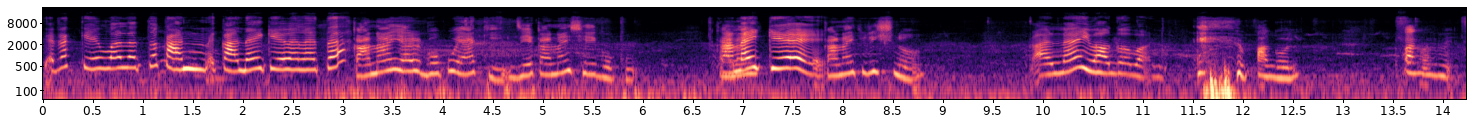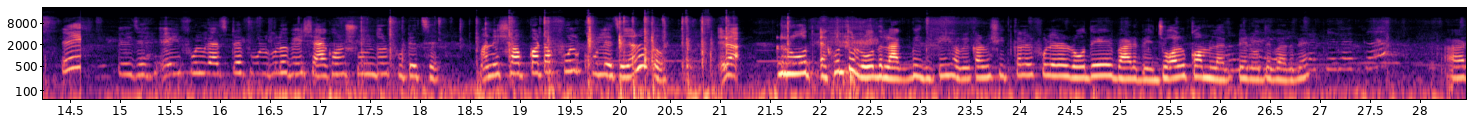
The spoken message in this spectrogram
এটা কে বলে তো কান- কানাই কে বলে তো কানাই আর গপু একই যে কানাই সে গপু। কানাই কে? কানাই কৃষ্ণ। কানাই ভগবান। পাগল। পাগল মেয়ে। এই- যে এই ফুল গাছটা ফুলগুলো বেশ এখন সুন্দর ফুটেছে। মানে সব কটা ফুল খুলেছে জানো তো? এরা রোদ এখন তো রোদ লাগবে দিতেই হবে। কারণ শীতকালের ফুলের রোদে বাড়বে জল কম লাগবে রোদে বাড়বে। আর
